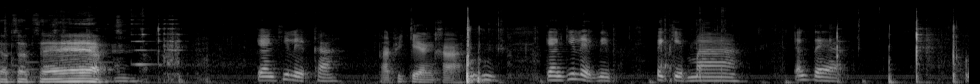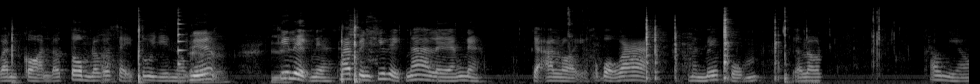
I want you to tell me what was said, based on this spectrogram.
ซ่บแซ่บแซ่บแกงขี้เหล็กค่ะ ผัดพริกแกงค่ะ แกงขี้เหล็กนี่ไปเก็บมา ตั้งแต่วันก่อนแล้วต้มแล้วก็ใส่ตู้เย็นเอาเนี่ยขี้เหล็กเนี่ย ถ้าเป็นขี้เหล็กหน้าแรงเนี่ย จะอร่อยเขาบอกว่ามันไม่ขมเดี๋ยวเราข้าวเหนียว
